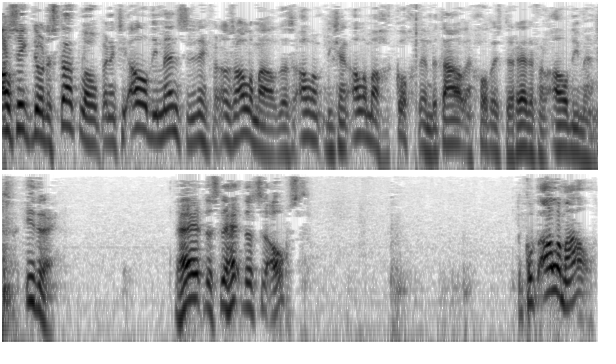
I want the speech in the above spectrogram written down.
Als ik door de stad loop en ik zie al die mensen, dan denk van, dat is allemaal, dat is allemaal, die zijn allemaal gekocht en betaald en God is de redder van al die mensen. Iedereen. dat, is de, dat is de oogst. Dat komt allemaal.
